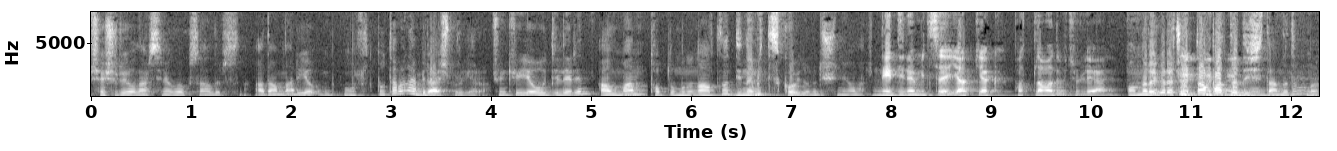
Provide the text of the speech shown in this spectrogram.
şaşırıyorlar sinagog saldırısına. Adamlar ya, muhtemelen bir Reichsbürger o. Çünkü Yahudilerin Alman toplumunun altına dinamit koyduğunu düşünüyorlar. Ne dinamitse yak yak patlamadı bir türlü yani. Onlara göre çoktan patladı işte anladın mı?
